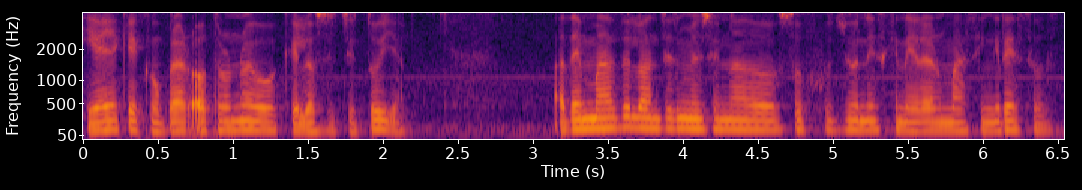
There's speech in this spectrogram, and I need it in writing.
y haya que comprar otro nuevo que lo sustituya. Además de lo antes mencionado, su función es generar más ingresos,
